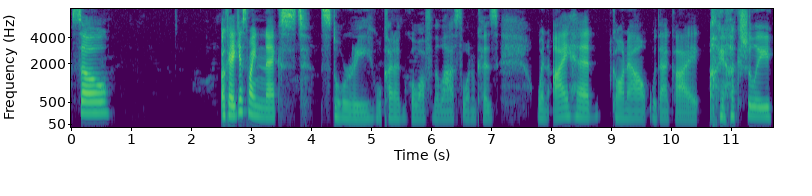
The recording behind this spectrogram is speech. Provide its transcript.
so okay, I guess my next story will kind of go off of the last one cuz when I had gone out with that guy, I actually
